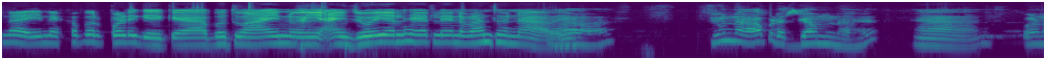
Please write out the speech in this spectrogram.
ના એને ખબર પડી ગઈ કે આ બધું આઈનું આઈ જોયેલ હે એટલે એને વાંધો ના આવે. જૂના આપણે જ ગામના હે. હા. પણ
